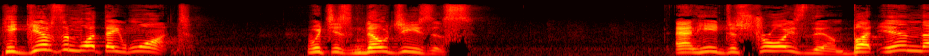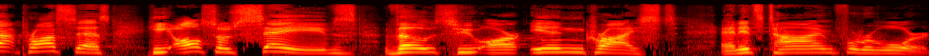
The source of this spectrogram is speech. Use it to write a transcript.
He gives them what they want, which is no Jesus. And he destroys them. But in that process, he also saves those who are in Christ. And it's time for reward.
